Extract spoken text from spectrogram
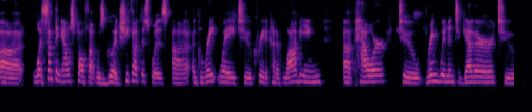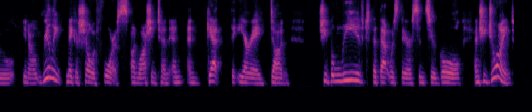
uh, was something Alice Paul thought was good. She thought this was uh, a great way to create a kind of lobbying uh, power to bring women together to you know really make a show of force on washington and and get the ERA done. She believed that that was their sincere goal and she joined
